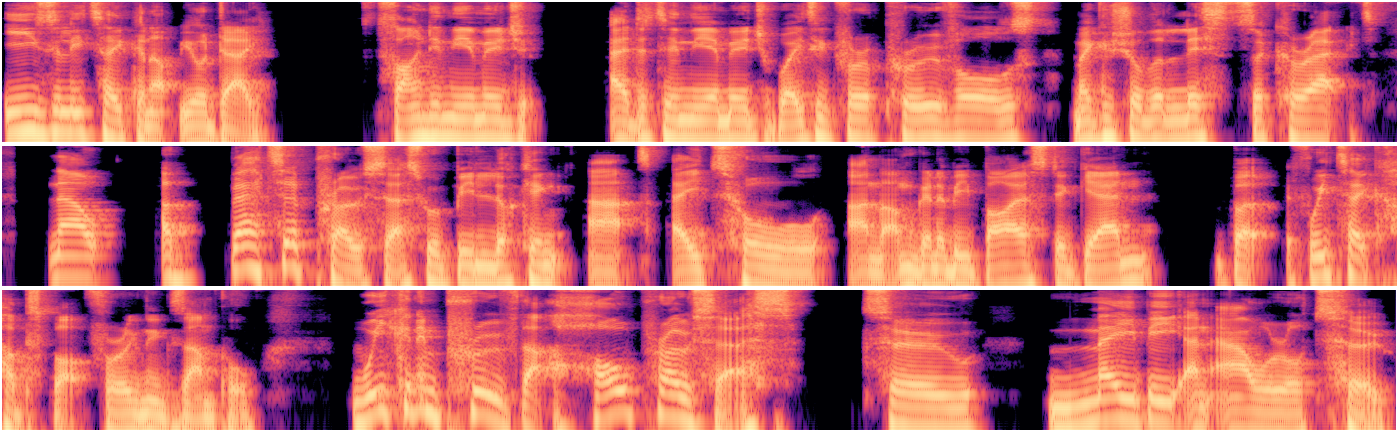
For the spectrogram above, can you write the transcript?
easily taken up your day. Finding the image, editing the image, waiting for approvals, making sure the lists are correct. Now, a better process would be looking at a tool, and I'm going to be biased again, but if we take HubSpot for an example, we can improve that whole process to maybe an hour or two,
